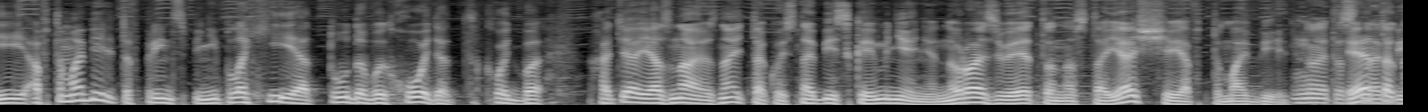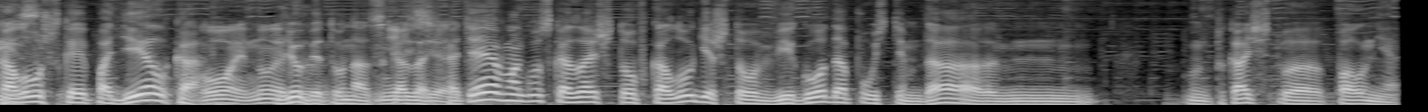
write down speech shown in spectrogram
И автомобили-то, в принципе, неплохие, оттуда выходят, хоть бы... Хотя я знаю, знаете, такое снобистское мнение, но разве это настоящий автомобиль? Ну, это это калужская поделка. Ой, ну это Любят у нас нельзя. сказать. Хотя я могу сказать, что в Калуге, что в Виго, допустим, да, качество вполне.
